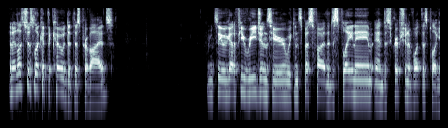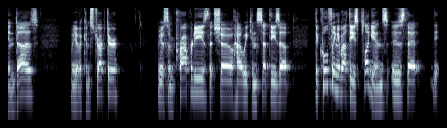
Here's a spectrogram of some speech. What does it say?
And then let's just look at the code that this provides. We can see we've got a few regions here. We can specify the display name and description of what this plugin does. We have a constructor. We have some properties that show how we can set these up. The cool thing about these plugins is that the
